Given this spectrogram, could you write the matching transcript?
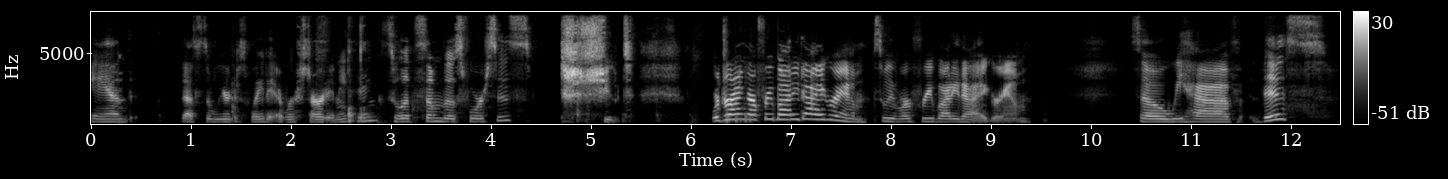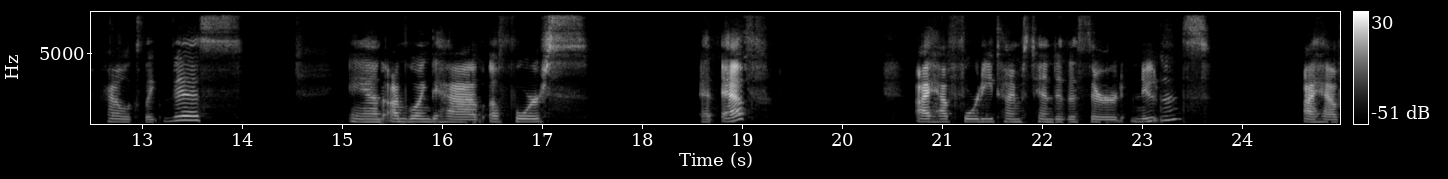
And that's the weirdest way to ever start anything. So let's sum those forces. Shoot. We're drawing our free body diagram. So we have our free body diagram. So we have this, kind of looks like this. And I'm going to have a force at F. I have 40 times 10 to the third newtons. I have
